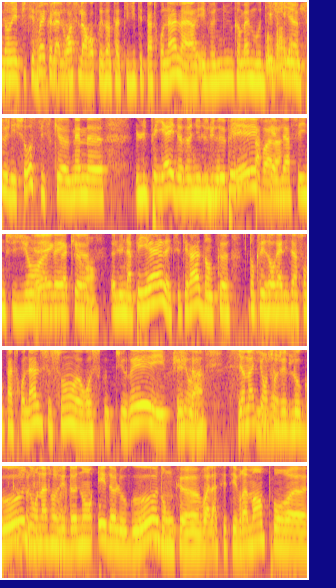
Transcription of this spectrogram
Non, et puis c'est vrai que la ça. loi sur la représentativité patronale a- est venue quand même modifier Oui, un peu les choses, puisque même euh, l'UPA est devenue l'UDP parce voilà. qu'elle a fait une fusion avec euh, l'UNAPL, etc. Donc, euh, donc les organisations patronales se sont euh, restructurées. et puis ça. Il y en a qui ont changé de logo, nous on a changé de nom et de logo. Donc euh, voilà, c'était vraiment pour euh,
